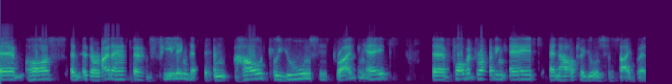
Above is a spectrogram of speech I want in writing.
um, horse and the rider has a feeling that um, how to use his driving aids, uh, forward driving aid, and how to use the sideways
